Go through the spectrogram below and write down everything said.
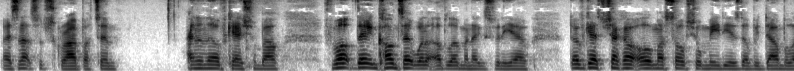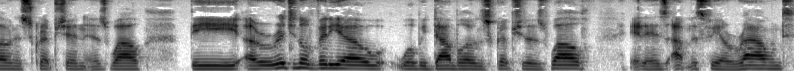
by hitting that subscribe button and the notification bell for more updating content when I upload my next video. Don't forget to check out all my social medias. They'll be down below in the description as well. The original video will be down below in the description as well. It is Atmosphere Round.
